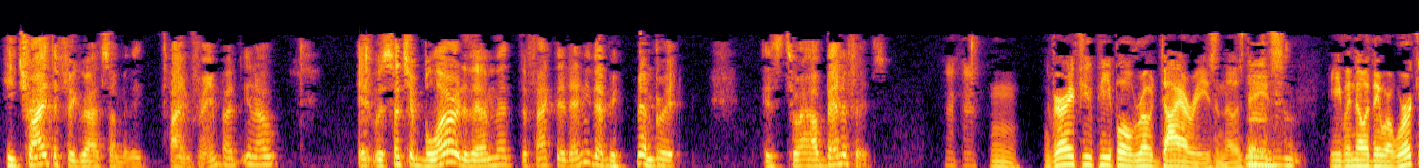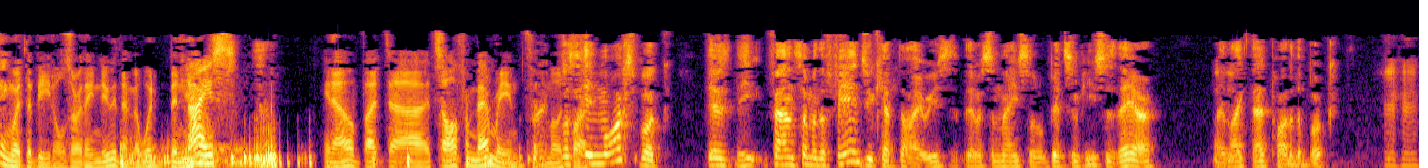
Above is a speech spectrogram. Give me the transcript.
he tried to figure out some of the time frame, but you know, it was such a blur to them that the fact that any of them remember it is to our benefit. mhm. Hmm. Very few people wrote diaries in those days, Mhm. even though they were working with the Beatles or they knew them. It would have been nice, you know, but uh, it's all from memory for the most well, part. in Mark's book, he found some of the fans who kept diaries. There were some nice little bits and pieces there. I like that part of the book. Mhm.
